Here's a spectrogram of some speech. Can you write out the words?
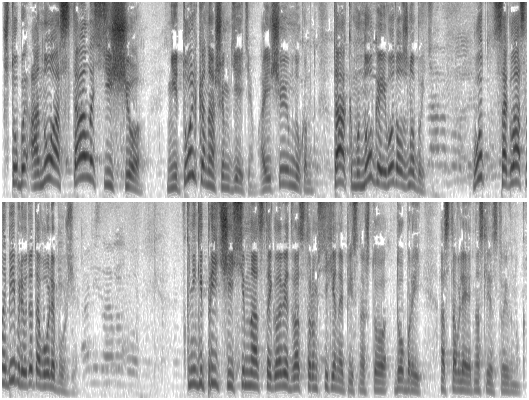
Чтобы оно осталось еще не только нашим детям, а еще и внукам. Так много его должно быть. Вот, согласно Библии, вот это воля Божья. В книге притчи, 17 главе, 22 стихе написано, что добрый оставляет наследство и внукам.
